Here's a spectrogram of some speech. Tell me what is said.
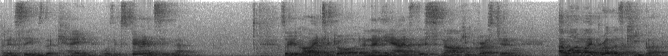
And it seems that Cain was experiencing that. So he lied to God, and then he adds this snarky question Am I my brother's keeper?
